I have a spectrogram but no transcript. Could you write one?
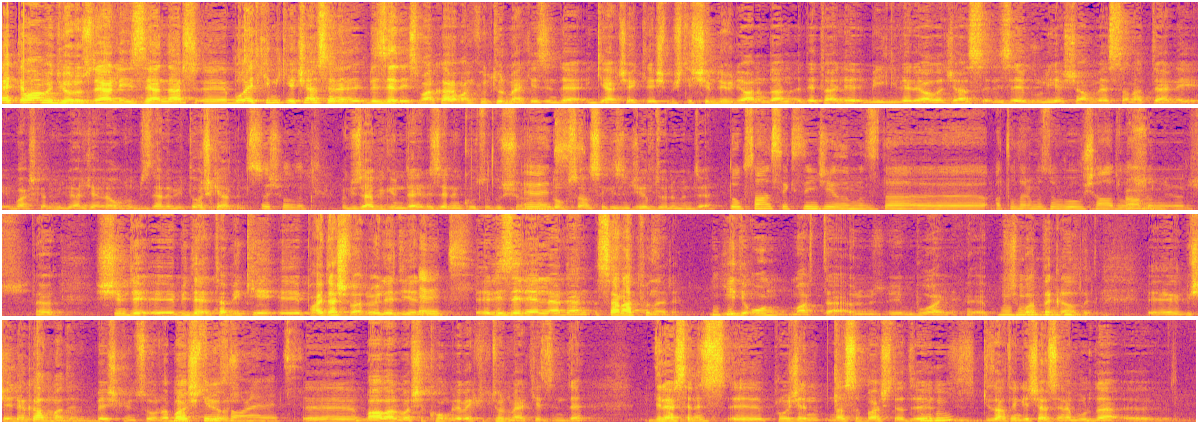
Evet devam ediyoruz değerli izleyenler. Ee, bu etkinlik geçen sene Rize'de İsmail Kahraman Kültür Merkezi'nde gerçekleşmişti. Şimdi Hülya Hanım'dan detaylı bilgileri alacağız. Rize Ebruli Yaşam ve Sanat Derneği Başkanı Hülya Cerrahoğlu bizlerle birlikte hoş geldiniz. Hoş bulduk. Güzel bir günde Rize'nin kurtuluşunun Evet. 98. yıl dönümünde. 98. yılımızda e, atalarımızın ruhu şad olsun Amin. diyoruz. Evet. Şimdi e, bir de tabii ki e, paydaş var öyle diyelim. Evet. E, Rizeli ellerden Sanat Pınarı. 7-10 Mart'ta önümüz e, bu ay Şubat'ta kaldık. E, bir şey de kalmadı. 5 gün sonra başlıyor. gün sonra evet. E, Bağlarbaşı Kongre ve Kültür Merkezi'nde. Dilerseniz e, projenin nasıl başladığı Siz zaten geçen sene burada e,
